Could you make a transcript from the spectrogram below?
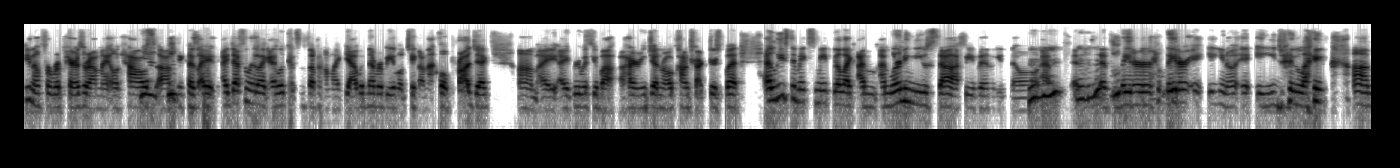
you know for repairs around my own house um, because I, I definitely like i look at some stuff and i'm like yeah i would never be able to take on that whole project um, I, I agree with you about hiring general contractors but at least it makes me feel like i'm i'm learning new stuff even you know mm-hmm. at, at, mm-hmm. at, later later you know age in life um,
